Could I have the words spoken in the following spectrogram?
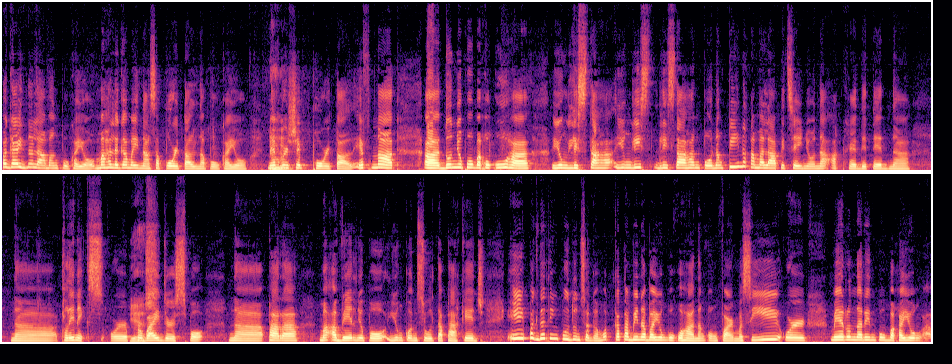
pag-guide na lamang po kayo. Mahalaga may nasa portal na po kayo. Membership portal. If not, ah, doon nyo po makukuha yung lista yung list, listahan po ng pinakamalapit sa inyo na accredited na na clinics or Yes. providers po na para ma-avail nyo po yung consulta package. Eh, pagdating po dun sa gamot, katabi na ba yung kukuhanan kong pharmacy? Or meron na rin po ba kayong, ah,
